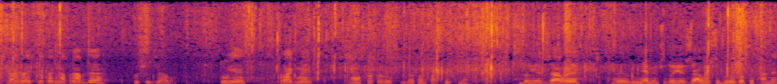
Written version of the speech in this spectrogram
wskazać, co tak naprawdę tu się działo? Tu jest fragment wąskotorówki. Dotąd faktycznie dojeżdżały, e, nie wiem czy dojeżdżały, czy były dopychane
